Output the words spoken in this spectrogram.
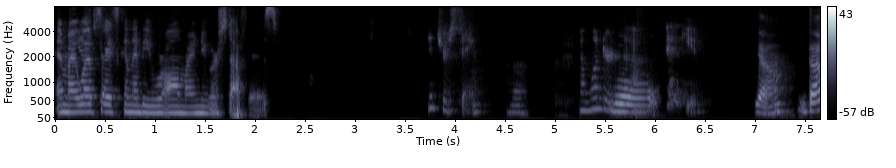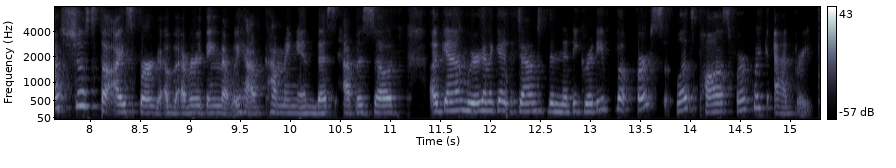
And my website's going to be where all my newer stuff is. Interesting. I wondered. Well, Thank you yeah, that's just the iceberg of everything that we have coming in this episode. Again, we're going to get down to the nitty gritty, but first, let's pause for a quick ad break.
